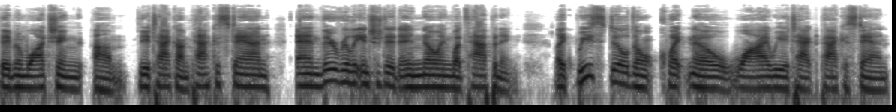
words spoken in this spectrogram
they've been watching um, the attack on Pakistan, and they're really interested in knowing what's happening. Like, we still don't quite know why we attacked Pakistan.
